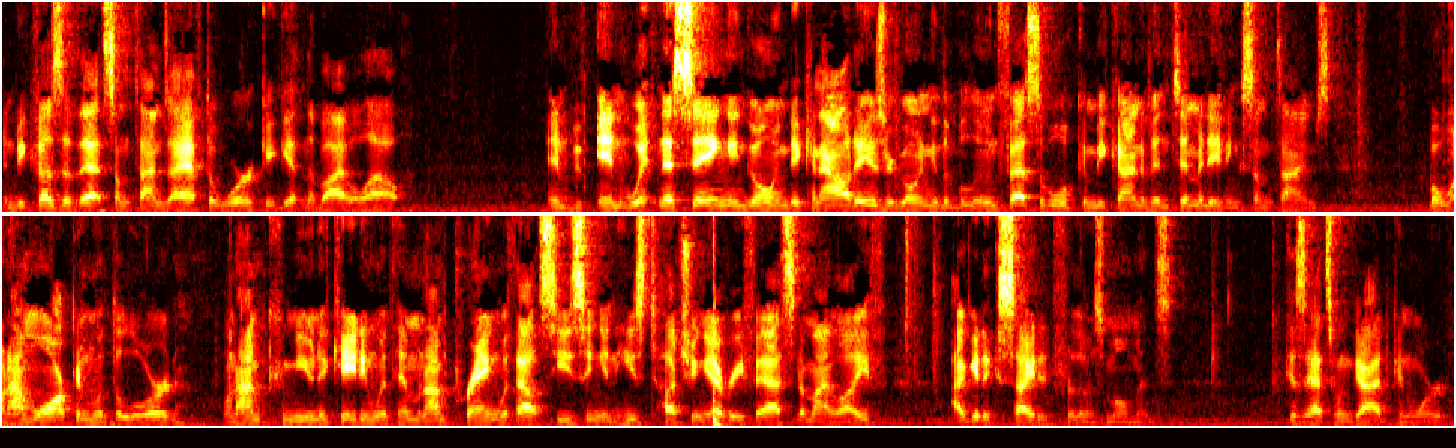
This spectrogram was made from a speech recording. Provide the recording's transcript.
And because of that, sometimes I have to work at getting the Bible out. And, and witnessing and going to canal days or going to the balloon festival can be kind of intimidating sometimes. But when I'm walking with the Lord, when I'm communicating with Him, when I'm praying without ceasing, and He's touching every facet of my life, I get excited for those moments because that's when God can work.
